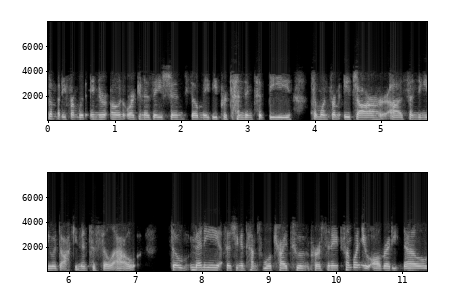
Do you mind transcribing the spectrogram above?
somebody from within your own organization. So maybe pretending to be someone from HR, uh, sending you a document to fill out. So many phishing attempts will try to impersonate someone you already know,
